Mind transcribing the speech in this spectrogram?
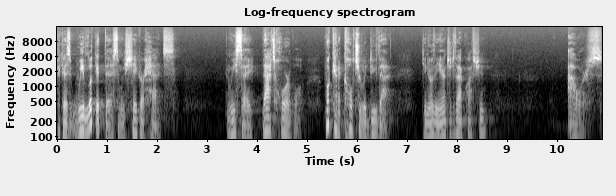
Because we look at this and we shake our heads and we say, that's horrible. What kind of culture would do that? Do you know the answer to that question? Ours.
